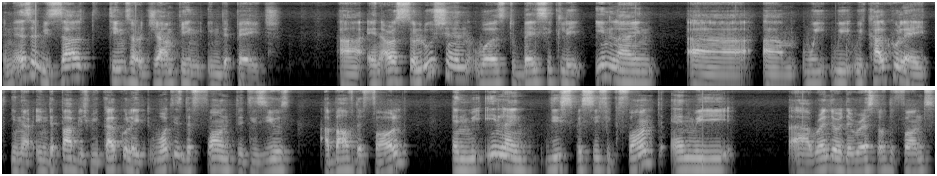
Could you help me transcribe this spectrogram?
And as a result, things are jumping in the page. Uh, and our solution was to basically inline uh, um, we, we, we calculate in, in the publish, we calculate what is the font that is used above the fold, and we inline this specific font, and we uh, render the rest of the fonts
